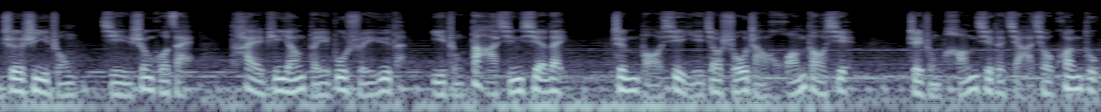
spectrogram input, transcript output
这是一种仅生活在太平洋北部水域的一种大型蟹类。珍宝蟹也叫手掌黄道蟹，这种螃蟹的甲壳宽度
